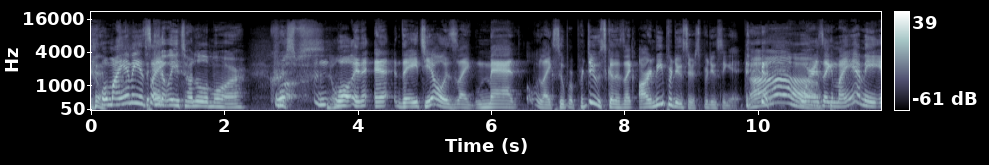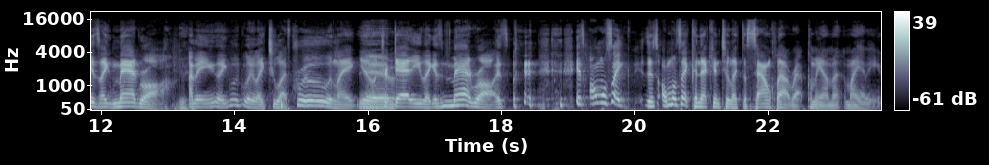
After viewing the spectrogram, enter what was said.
Well, Miami, it's like 808s are a little more crisp. Well, well and, and the ATL is like mad, like super produced because it's like R and B producers producing it. Ah. Whereas like in Miami, it's like mad raw. I mean, like look like, like Two Live Crew and like you know Yeah. Trick Daddy, like it's mad raw. It's it's almost like there's almost that connection to like the SoundCloud rap coming out of Miami.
